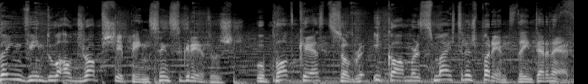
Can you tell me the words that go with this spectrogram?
Bem-vindo ao Dropshipping Sem Segredos, o podcast sobre e-commerce mais transparente da internet.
